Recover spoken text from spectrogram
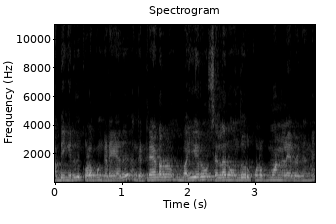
அப்படிங்கிறது குழப்பம் கிடையாது. அங்கே ட்ரேடரும் பையரும் செல்லரும் வந்து ஒரு குழப்பமான நிலையில் இருக்காங்க.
